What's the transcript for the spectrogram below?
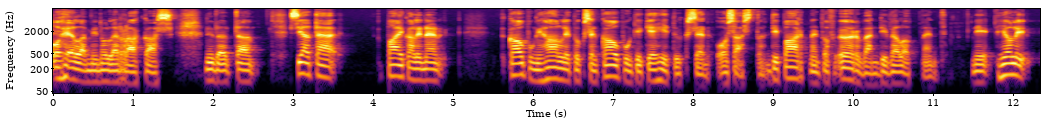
ohella minulle rakas. Niin tota, sieltä paikallinen kaupunginhallituksen kaupunkikehityksen osasto, Department of Urban Development, niin he oli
